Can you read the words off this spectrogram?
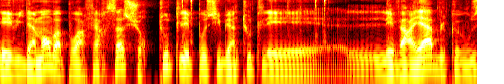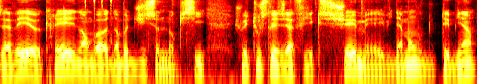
Et évidemment, on va pouvoir faire ça sur toutes les possibles, hein, toutes les, les, variables que vous avez euh, créées dans, dans, votre JSON. Donc ici, je vais tous les afficher, mais évidemment, vous doutez bien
